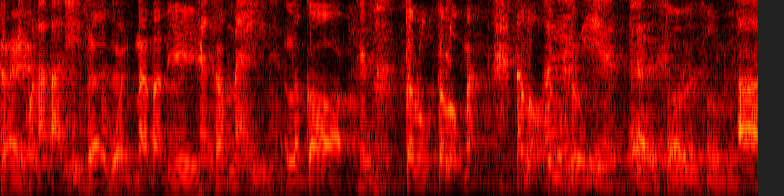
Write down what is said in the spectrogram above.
ใช่เป็นคนหน้าตาดีใช่สองใช่คนหน้าตาดี Handsome ครับ man เนี่ยแล้วก็ Handsome ตลกตลกนะ ตลกสนุกสนุกเดบี้ Yeah, it's all, it's all good. เอ่อ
